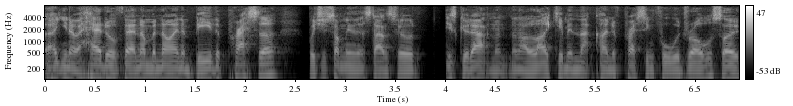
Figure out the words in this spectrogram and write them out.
uh, you know, ahead of their number nine and be the presser, which is something that Stansfield is good at, and, and I like him in that kind of pressing forward role. So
